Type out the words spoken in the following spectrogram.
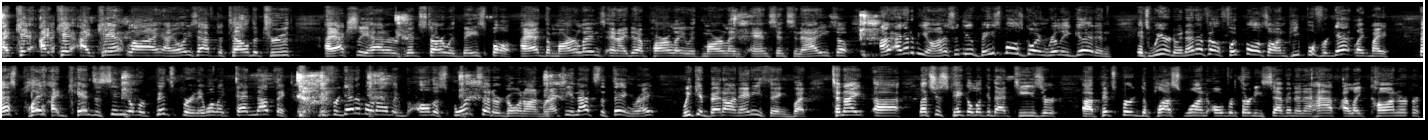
I can't, I can't, I can't lie. I always have to tell the truth. I actually had a good start with baseball. I had the Marlins, and I did a parlay with Marlins and Cincinnati. So I, I got to be honest with you, baseball is going really good, and it's weird when NFL football is on. People forget. Like my best play, had Kansas City over Pittsburgh. They won like ten nothing. You forget about all the all the sports that are going on, Morency, and that's the thing, right? We could bet on anything, but tonight, uh, let's just take a look at that teaser. Uh, Pittsburgh the plus one over 37 and a half. I like Conner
